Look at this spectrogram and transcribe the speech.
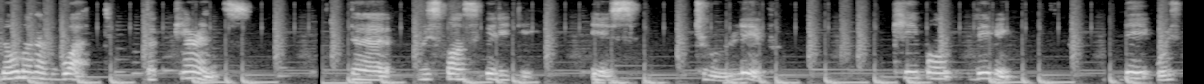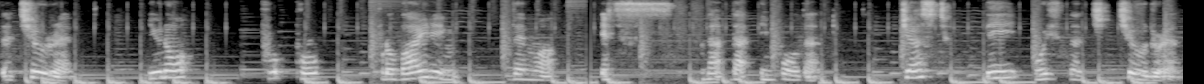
no matter what, the parents, the responsibility is to live, keep on living, be with the children. You know, pro- pro- providing them, up, it's not that important. Just be with the ch- children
